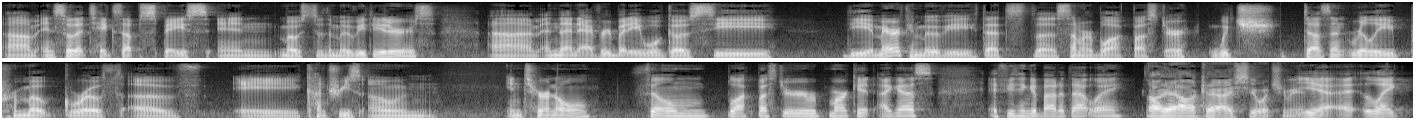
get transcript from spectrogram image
Um, and so that takes up space in most of the movie theaters. Um, and then everybody will go see the American movie that's the summer blockbuster, which doesn't really promote growth of a country's own internal film blockbuster market, I guess, if you think about it that way. Oh, yeah, okay, I see what you mean. Yeah, uh, like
